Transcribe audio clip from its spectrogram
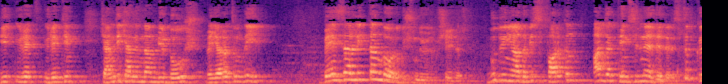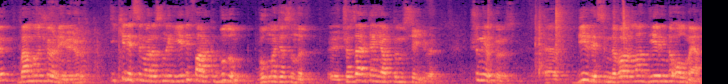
bir üret, üretim, kendi kendinden bir doğuş ve yaratım değil, benzerlikten doğru düşündüğümüz bir şeydir. Bu dünyada biz farkın ancak temsilini elde ederiz. Tıpkı ben buna şu örneği veriyorum. İki resim arasındaki yedi farkı bulun, bulmacasını e, çözerken yaptığımız şey gibi. Şunu yapıyoruz. E, bir resimde var olan diğerinde olmayan.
